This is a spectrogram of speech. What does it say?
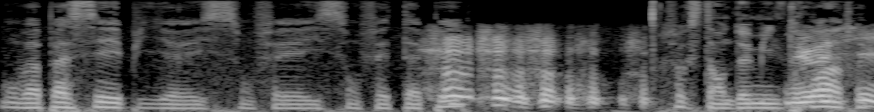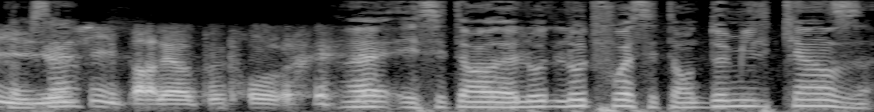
on va passer et puis ils se sont fait ils se sont fait taper. Je crois que c'était en 2003 un truc comme ça. Aussi, il parlait un peu trop. ouais, et c'était l'autre fois c'était en 2015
